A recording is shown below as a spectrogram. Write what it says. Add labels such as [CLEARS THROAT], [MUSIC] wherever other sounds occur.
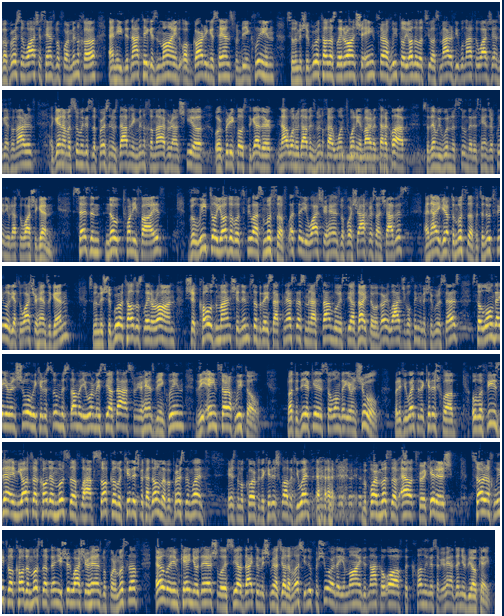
a person washes his hands before mincha, and he did not take his mind of guarding his hands from being clean, so the Mishnah Berurah tells us later on, If he will not have to wash his hands again for Mariv. Again, I'm assuming this is a person who's davening mincha Mariv around Shkia, or pretty close together, not one who davens mincha at 120 and Mariv at 10 o'clock, so then we wouldn't assume that his hands are clean, he would have to wash again. Says in note 25, Velito yodav tfilas musaf. Let's say you wash your hands before Shachris on Shabbos, and now you get up to musaf. It's a new tefillah, you have to wash your hands again. So the Mishnah Berurah tells us later on, Shekol Zman Shenimsa B'Beis Minastam Lu'isiyah Daito. A very logical thing the Mishnah Berurah says. So long that you're in shul, we could assume Mistama you were Mesiyat Das from your hands being clean. The Ein Sarach Lito. But the diak is, so long that you're in shul. But if you went to the Kiddush club. If a person went, here's the makor for the Kiddush club. If you went [LAUGHS] before musaf out for a Kiddush, tzarech litol kodem musaf, then you should wash your hands before musaf. Ela im kein yodeh shlo daitu mishmiras. Unless you knew for sure that your mind did not go off the cleanliness of your hands, then you'd be okay.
